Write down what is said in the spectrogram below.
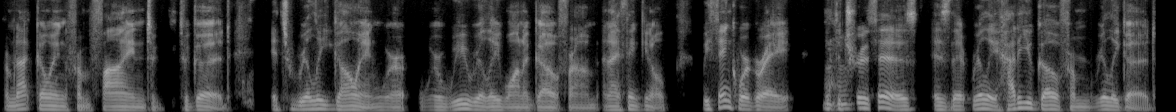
from not going from fine to, to good? It's really going where where we really want to go from. And I think, you know, we think we're great, but the Mhm. truth is, is that really how do you go from really good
